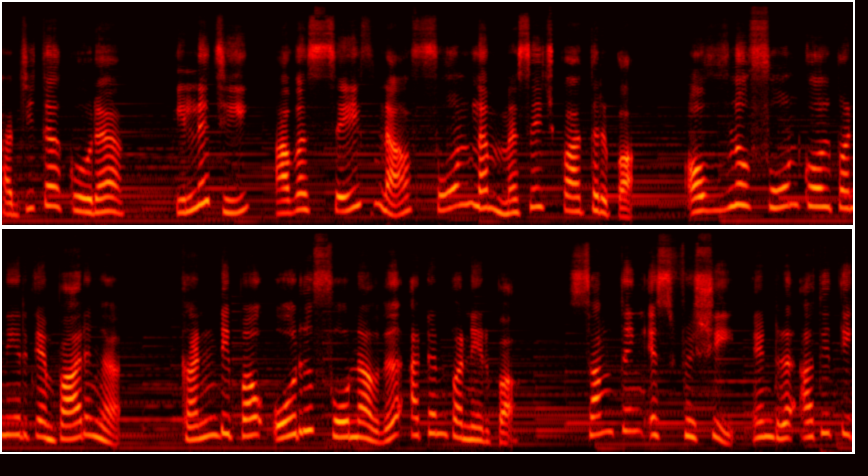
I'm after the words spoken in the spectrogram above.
ஹஜிதா கூற இல்லஜி அவ சேஃப்னா ஃபோன்ல மெசேஜ் பார்த்துருப்பா. அவ்வளோ ஃபோன் கால் பண்ணியிருக்கேன் பாருங்க. கண்டிப்பா ஒரு ஃபோனாவது அட்டன் பண்ணியிருப்பா. சம்திங் இஸ் ஃபிஷி என்று அதித்தி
